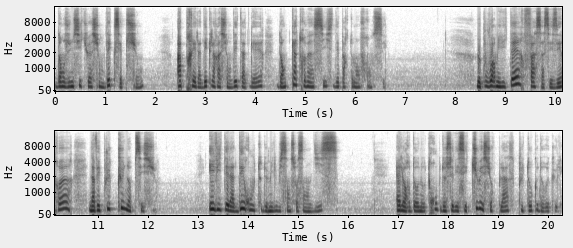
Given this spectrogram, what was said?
dans une situation d'exception après la déclaration d'état de guerre dans 86 départements français. Le pouvoir militaire, face à ces erreurs, n'avait plus qu'une obsession éviter la déroute de 1870. Elle ordonne aux troupes de se laisser tuer sur place plutôt que de reculer.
